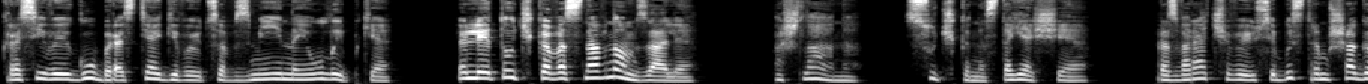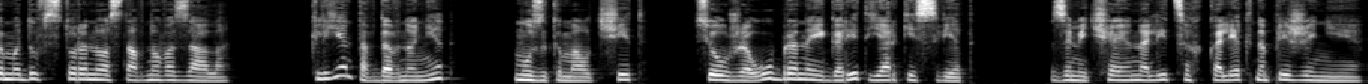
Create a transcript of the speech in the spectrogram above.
Красивые губы растягиваются в змеиной улыбке. «Летучка в основном зале». Пошла она, сучка настоящая. Разворачиваюсь и быстрым шагом иду в сторону основного зала. Клиентов давно нет, музыка молчит, все уже убрано и горит яркий свет. Замечаю на лицах коллег напряжение.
